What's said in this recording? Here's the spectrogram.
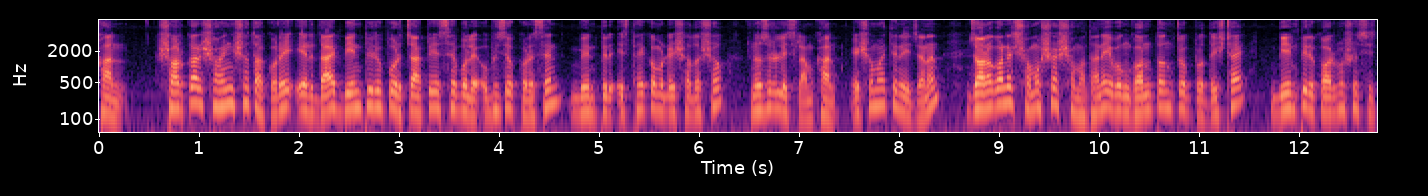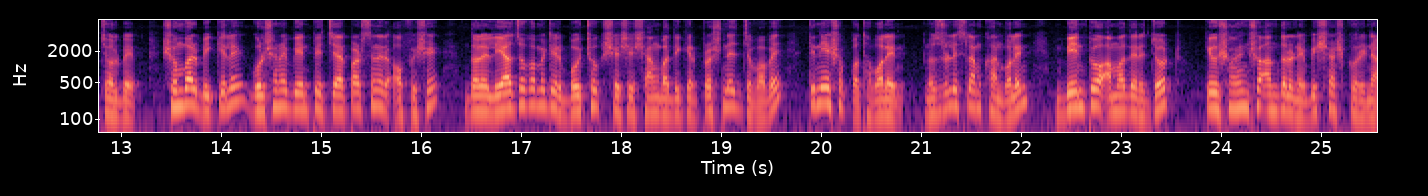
খান। সরকার সহিংসতা করে এর দায় বিএনপির উপর চাপিয়েছে বলে অভিযোগ করেছেন বিএনপির স্থায়ী কমিটির সদস্য নজরুল ইসলাম খান। এ সময় তিনি জানান, জনগণের সমস্যার সমাধানে এবং গণতন্ত্র প্রতিষ্ঠায় বিএনপির কর্মসূচি চলবে। সোমবার বিকেলে গুলশানে বিএনপির চেয়ারপারসনের অফিসে দলের লিয়াজো কমিটির বৈঠক শেষে সাংবাদিকের প্রশ্নের জবাবে তিনি এসব কথা বলেন। নজরুল ইসলাম খান বলেন, বিএনপিও আমাদের জোট, কেউ সহিংস আন্দোলনে বিশ্বাস করি না।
